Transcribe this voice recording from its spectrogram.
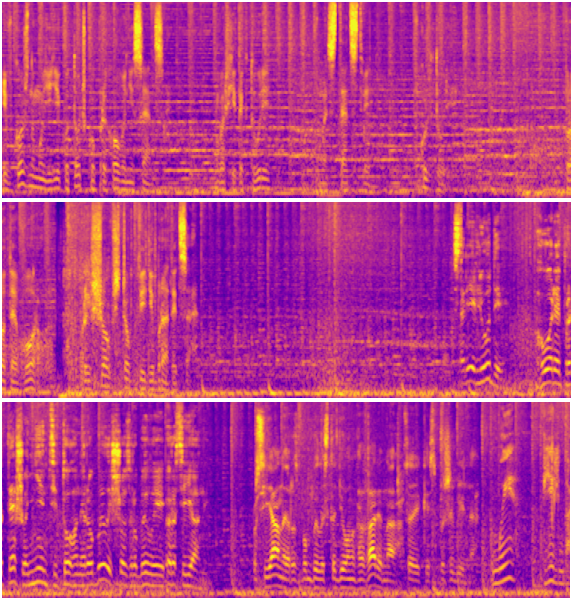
І в кожному її куточку приховані сенси в архітектурі, в мистецтві, в культурі. Проте ворог прийшов, щоб відібрати це. Старі люди говорять про те, що німці того не робили, що зробили росіяни. Росіяни розбомбили стадіон Гагаріна. Це якесь божевільне. Ми вільна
